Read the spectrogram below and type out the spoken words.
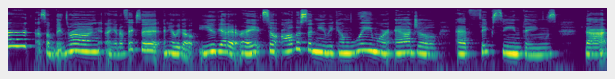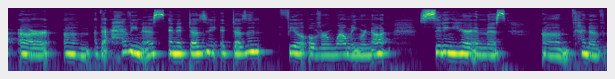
Er, something's wrong. I'm going to fix it. And here we go. You get it, right? So all of a sudden you become way more agile at fixing things that are um, that heaviness and it doesn't it doesn't feel overwhelming. We're not sitting here in this um, kind of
